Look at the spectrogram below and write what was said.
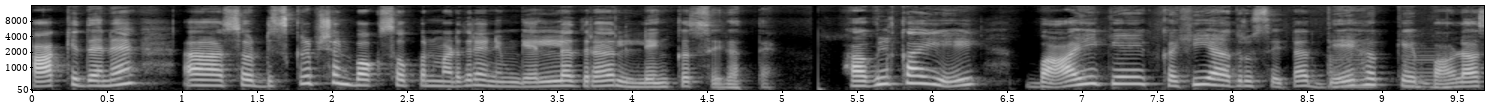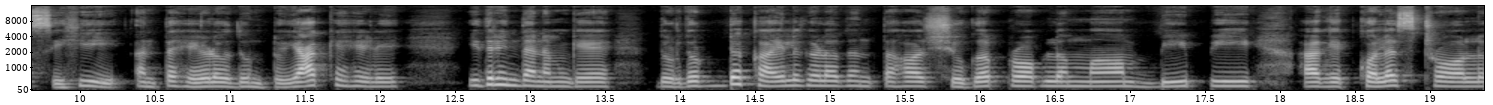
ಹಾಕಿದ್ದೇನೆ. ಸೊ ಡಿಸ್ಕ್ರಿಪ್ಷನ್ ಬಾಕ್ಸ್ ಓಪನ್ ಮಾಡಿದ್ರೆ ನಿಮಗೆ ಎಲ್ಲದರ ಲಿಂಕ್ ಸಿಗತ್ತೆ. ಹಾಗಲಕಾಯಿ ಬಾಯಿಗೆ ಕಹಿಯಾದರೂ ಆದರೂ ಸಹಿತ ದೇಹಕ್ಕೆ ಭಾಳ ಸಿಹಿ ಅಂತ ಹೇಳೋದುಂಟು. ಯಾಕೆ ಹೇಳಿ? ಇದರಿಂದ ನಮಗೆ ದೊಡ್ಡ ದೊಡ್ಡ ಕಾಯಿಲೆಗಳಾದಂತಹ ಶುಗರ್ ಪ್ರಾಬ್ಲಮ್ಮ ಬಿ ಪಿ, ಹಾಗೆ ಕೊಲೆಸ್ಟ್ರಾಲ್,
